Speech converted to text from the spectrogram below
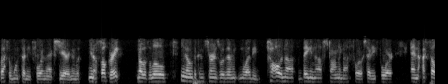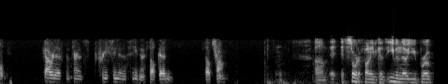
wrestled 174 the next year, and it was, you know, felt great. I was a little, you know, the concerns was will I be tall enough, big enough, strong enough for 74, and I felt got rid of those concerns pretty soon in the season. I felt good, felt strong. Um, it, it's sort of funny because even though you broke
